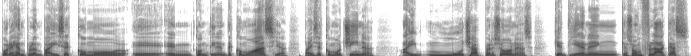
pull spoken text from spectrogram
Por ejemplo, en países como, eh, en continentes como Asia, países como China, hay muchas personas que tienen, que son flacas,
